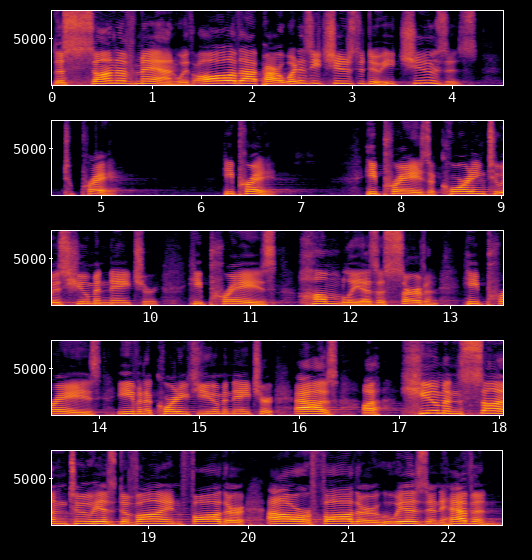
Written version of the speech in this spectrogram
the Son of Man, with all of that power, what does he choose to do? He chooses to pray. He prays. He prays according to his human nature. He prays humbly as a servant. He prays, even according to human nature, as a human son to his divine Father, our Father who is in heaven.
